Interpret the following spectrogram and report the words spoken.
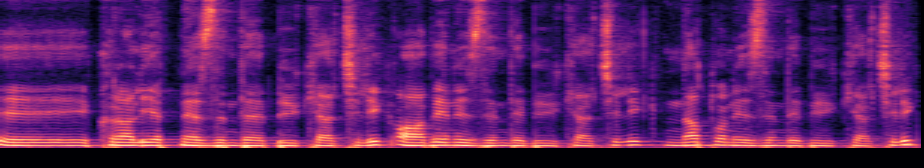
Ee, Kraliyet nezdinde büyükelçilik, AB nezdinde büyükelçilik, NATO nezdinde büyükelçilik.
